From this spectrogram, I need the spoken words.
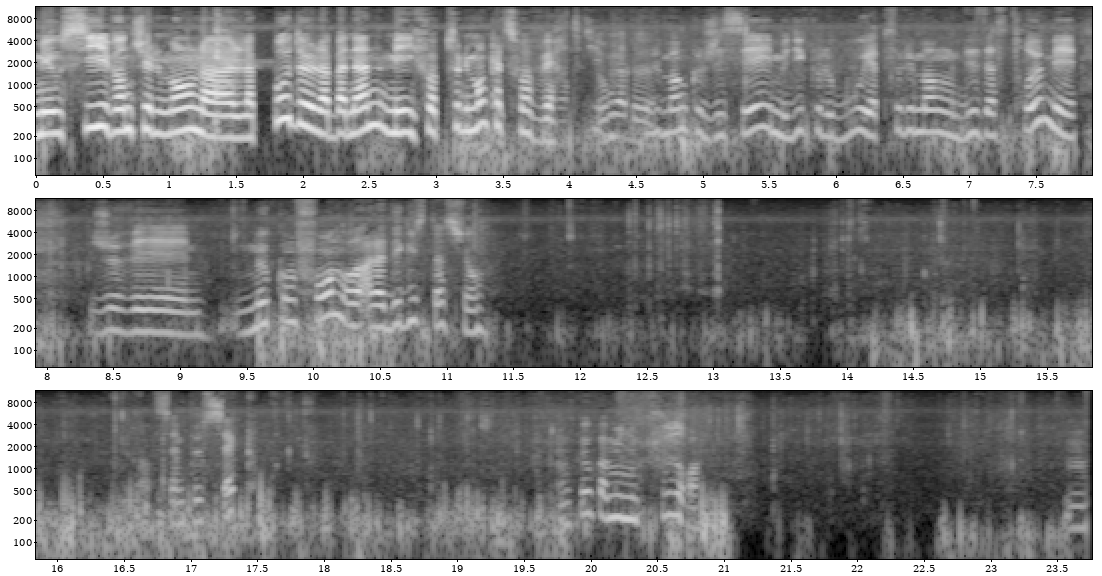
mais aussi éventuellement la, la, peau de la banane, mais il faut absolument qu'elle soit verte. Donc euh, absolument que j'essaie. Il me dit que le goût est absolument désastreux, mais je vais me confondre à la dégustation. C'est un peu sec, un peu comme une poudre. Hmm.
